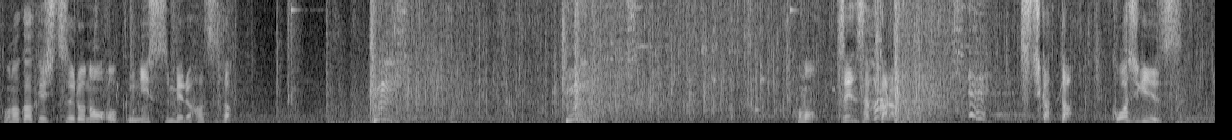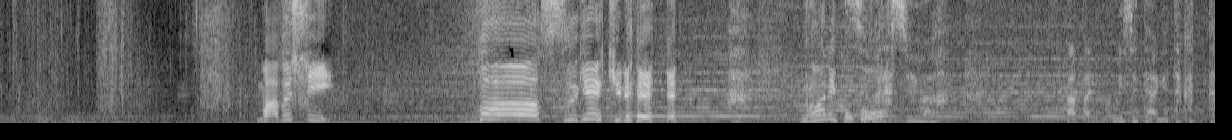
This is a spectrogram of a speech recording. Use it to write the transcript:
この隠し通路の奥に進めるはずだ。この前作から培った壊し技術。眩しい。はあすげえ綺麗。何ここ？素晴らしいわ。パパにも見せてあげたかった。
